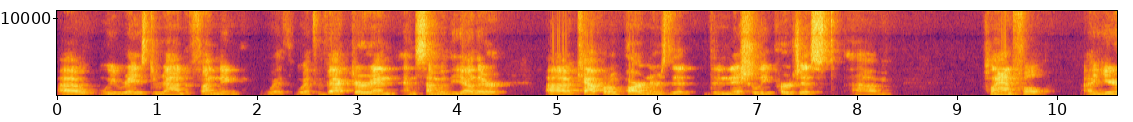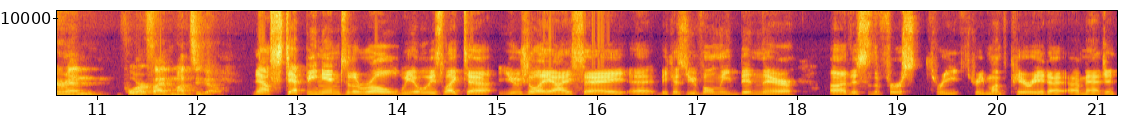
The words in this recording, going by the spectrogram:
uh, we raised a round of funding with with Vector and and some of the other uh, capital partners that, that initially purchased um, Planful a year and four or five months ago. Now, stepping into the role, we always like to. Usually, I say uh, because you've only been there uh, this is the first three three month period, I, I, imagine.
